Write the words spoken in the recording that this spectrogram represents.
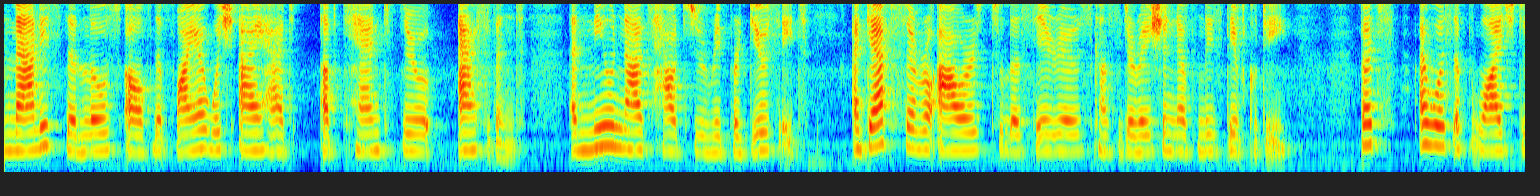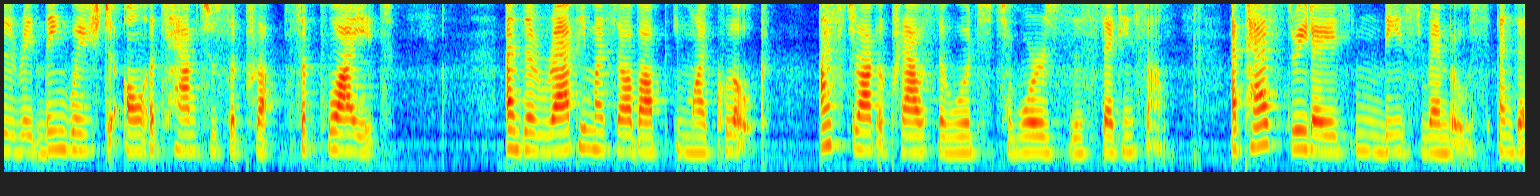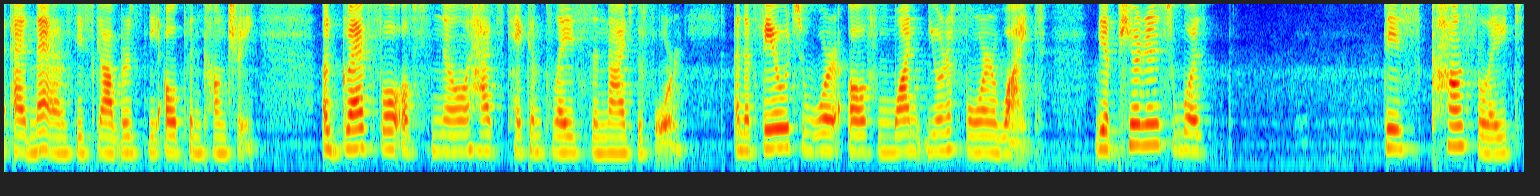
man the loss of the fire which I had obtained through accident, and knew not how to reproduce it. I gave several hours to the serious consideration of this difficulty, but I was obliged to relinquish all attempt to supply, supply it. And wrapping myself up in my cloak, I struck across the wood towards the setting sun. I passed three days in these rambles, and at length discovered the open country. A great fall of snow had taken place the night before, and the fields were of one uniform white. The appearance was disconsolate,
